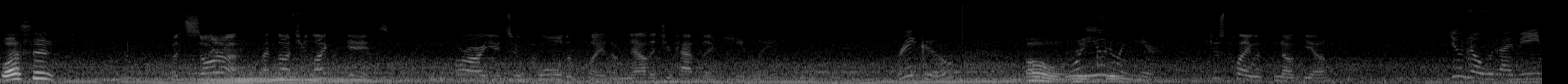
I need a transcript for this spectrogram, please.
Wasn't But Sora, I thought you liked games. Or are you too cool to play them now that you have the Keyblade? Riku, Oh, what are you doing here? Just playing with Pinocchio. You know what I mean.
